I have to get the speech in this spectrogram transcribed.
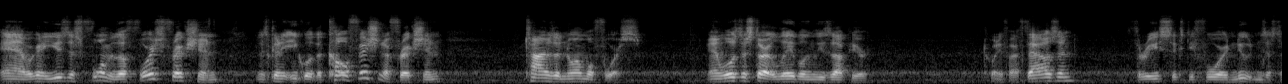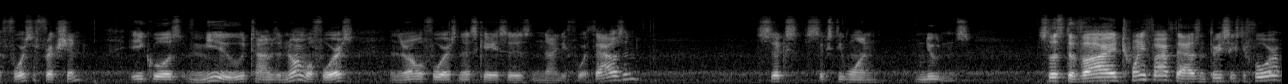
And we're going to use this formula. Force friction is going to equal the coefficient of friction times the normal force. And we'll just start labeling these up here. 25,364 newtons, that's the force of friction, equals mu times the normal force, and the normal force in this case is 94,000. 661 newtons. So let's divide 25,364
